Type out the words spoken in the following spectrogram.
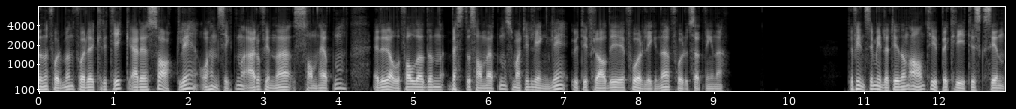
Denne formen for kritikk er saklig, og hensikten er å finne sannheten, eller i alle fall den beste sannheten som er tilgjengelig ut ifra de foreliggende forutsetningene. Det finnes imidlertid en annen type kritisk sinn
